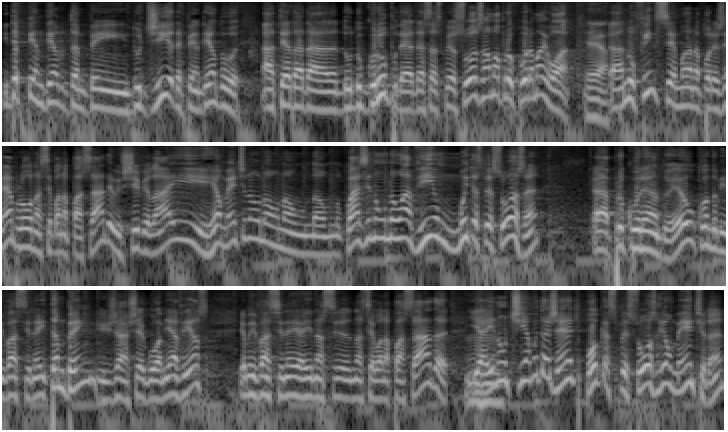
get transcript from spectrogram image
e dependendo também do dia, dependendo até da, da, do, do, grupo de, dessas pessoas, há uma procura maior. É. Uh, no fim de semana, por exemplo, ou na semana passada, eu estive lá e realmente não, não, não, não quase não, não haviam muitas pessoas, né? Uh, procurando. Eu, quando me vacinei também, e já chegou a minha vez, eu me vacinei aí na, na semana passada, uhum. e aí não tinha muita gente, poucas pessoas realmente, né?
